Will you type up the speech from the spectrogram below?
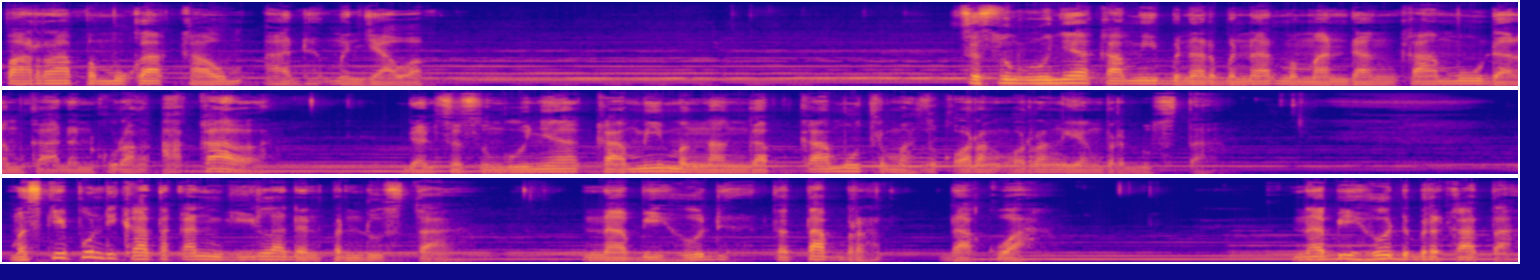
para pemuka kaum Ad menjawab, Sesungguhnya kami benar-benar memandang kamu dalam keadaan kurang akal, dan sesungguhnya kami menganggap kamu termasuk orang-orang yang berdusta. Meskipun dikatakan gila dan pendusta, Nabi Hud tetap berdakwah. Nabi Hud berkata,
